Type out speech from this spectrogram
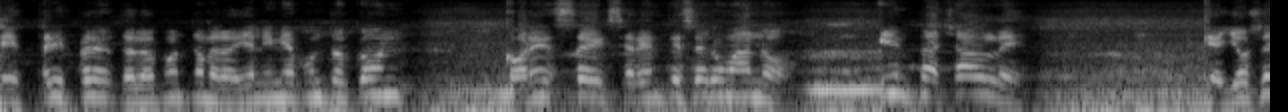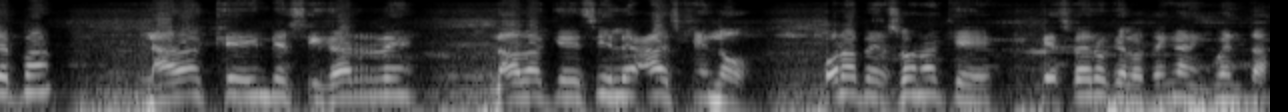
de www.melodialinea.com con ese excelente ser humano intachable. Que yo sepa nada que investigarle nada que decirle ah es que no. Una persona que espero que lo tengan en cuenta.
